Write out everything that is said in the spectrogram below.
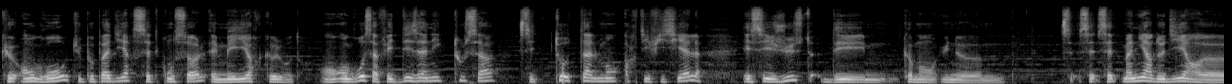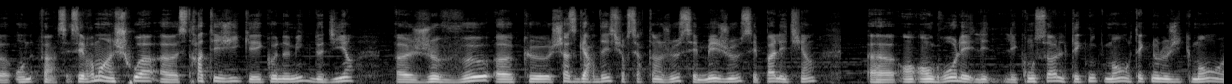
que en gros, tu peux pas dire cette console est meilleure que l'autre. En, en gros, ça fait des années que tout ça, c'est totalement artificiel et c'est juste des comment une euh, cette manière de dire, euh, enfin, c'est vraiment un choix euh, stratégique et économique de dire, euh, je veux que chasse gardée sur certains jeux, c'est mes jeux, c'est pas les tiens. En, gros, les, les- les consoles, techniquement, technologiquement,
